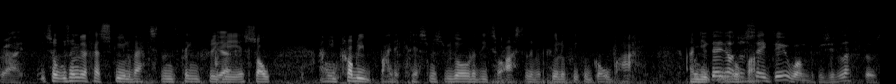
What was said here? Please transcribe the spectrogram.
Right. So it was only like a school of excellence thing for a Yeah. year. So, I mean, probably by the Christmas, we'd already sort of asked Liverpool if we could go back. And did they not just back. say do one because you've left us?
